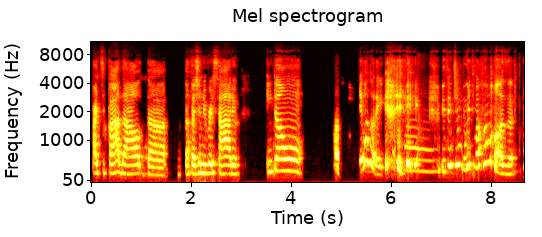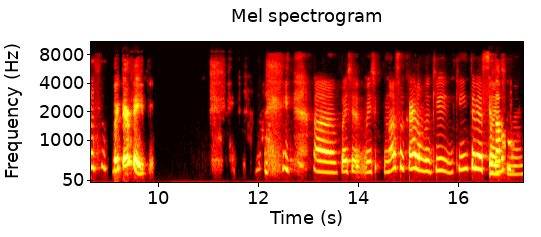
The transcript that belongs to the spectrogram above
participar da, aula, da, da festa de aniversário. Então, eu adorei. Me senti muito uma famosa. Foi perfeito. ah, poxa, mas, nossa, caramba, que, que interessante. Com... Né?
